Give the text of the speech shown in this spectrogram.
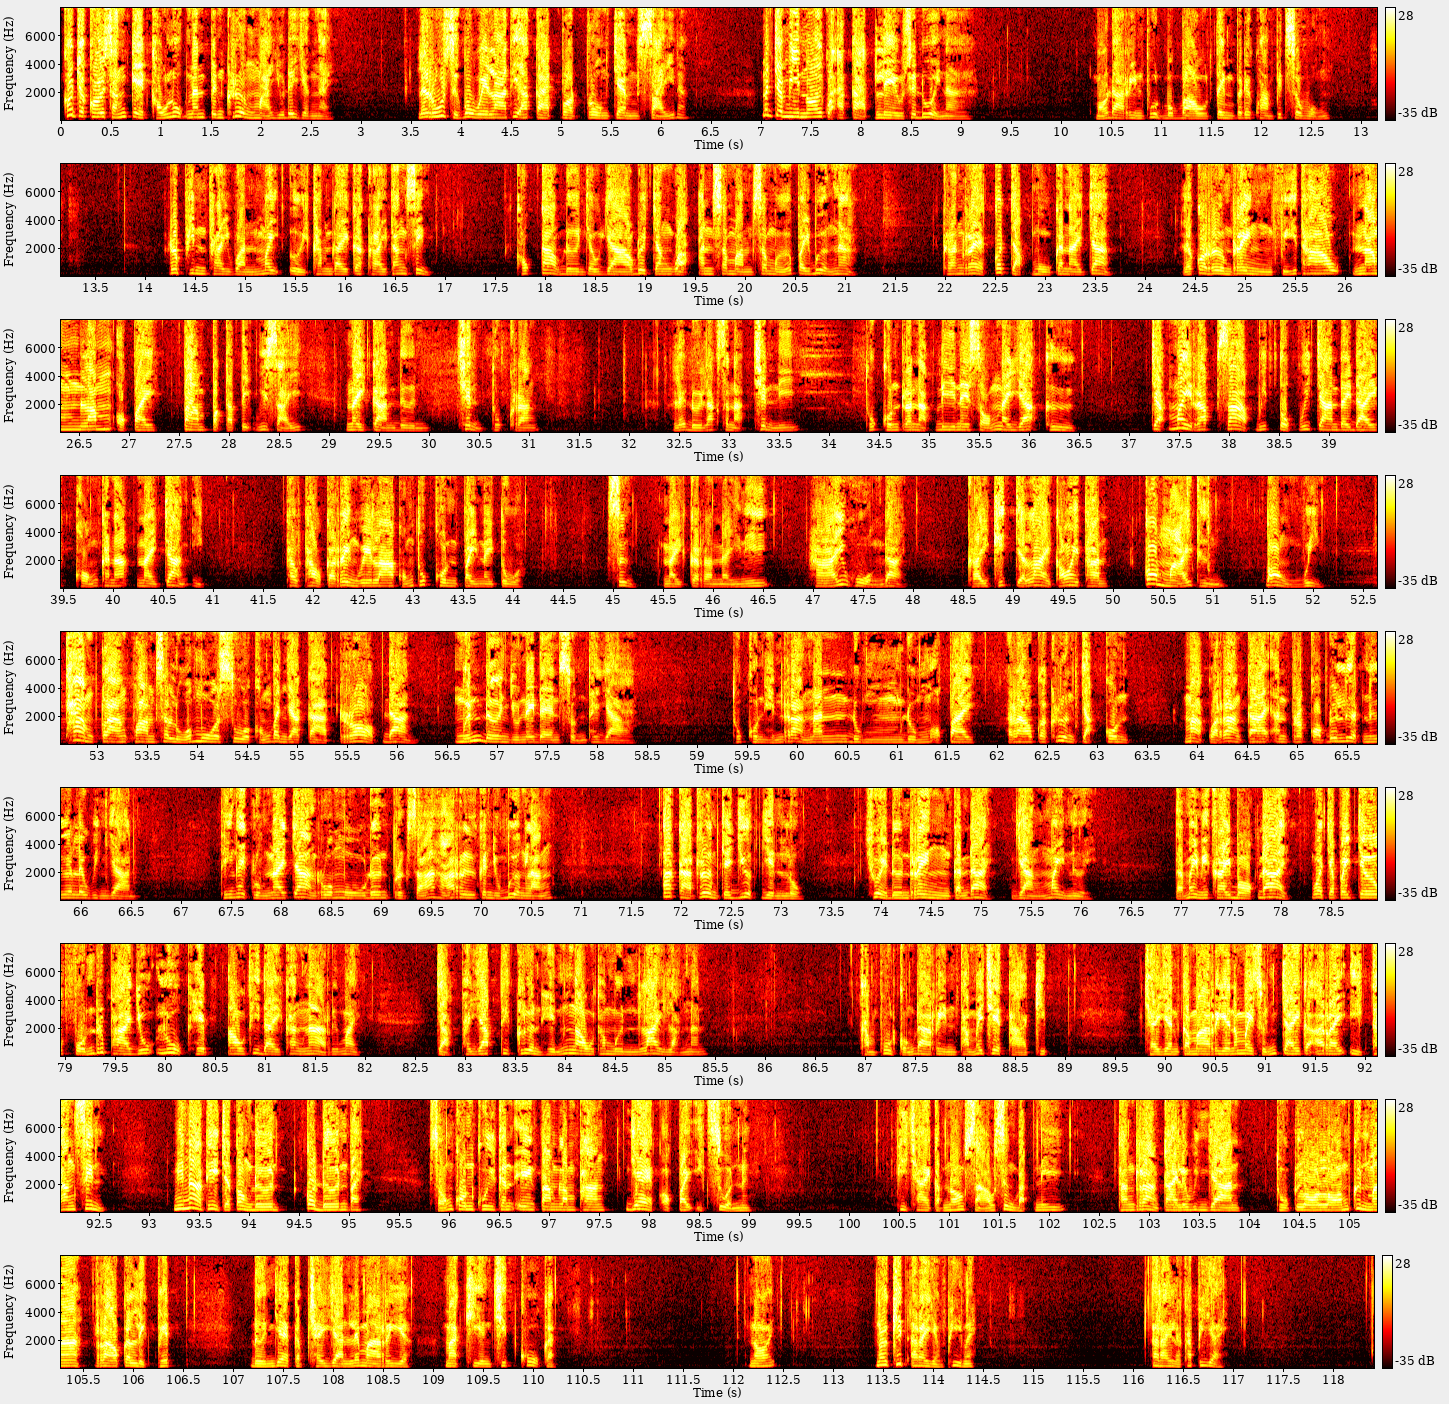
เขาจะคอยสังเกตเขาลูกนั้นเป็นเครื่องหมายอยู่ได้ยังไง และรู้สึกว่าเวลาที่อากาศปลอดโปร่งแจ่มใสนะมันจะมีน้อยกว่าอากาศเลวเสียด้วยนะหมอดารินพูดเบาๆเต็มไปด้วยความพิศวง ระพินไพรวันไม่เอ่ยคำใดกับใครทั้งสิ้น เขาก้าวเดินยาวๆ ด้วยจังหวะอันสม่ำเสมอไปเบื้องหน้า ครั้งแรกก็จับหมู่กันนายจ้าง แล้วก็เริ่มเร่งฝีเท้านำล้ำออกไปตามปกติวิสัยในการเดินเช่นทุกครั้ง และโดยลักษณะเช่นนี้ ทุกคนระหนักดีในสองนัยยะคือ จะไม่รับทราบวิตกวิจารใด ๆ ของคณะนายจ้างอีก เท่าๆกับเร่งเวลาของทุกคนไปในตัว ซึ่งในกรณีนี้ หายห่วงได้ ใครคิดจะไล่เขาให้ทัน ก็หมายถึงต้องวิ่ง ท่ามกลางความสลัวมัวซัวของบรรยากาศรอบด้าน เหมือนเดินอยู่ในแดนสนธยา ทุกคนเห็นร่างนั้นดุมดุมออกไป ราวกับเครื่องจักรกล มากกว่าร่างกายอันประกอบด้วยเลือดเนื้อและวิญญาณ ทิ้งให้กลุ่มนายจ้างรวมหมู่เดินปรึกษาหารือกันอยู่เบื้องหลัง อากาศเริ่มจะเยือกเย็นลง ช่วยเดินเร่งกันได้อย่างไม่เหนื่อย แต่ไม่มีใครบอกได้ว่าจะไปเจอฝนหรือพายุลูกเห็บเอาที่ใดข้างหน้าหรือไม่ จากพยับที่เคลื่อนเห็นเงาทะมึนไล่หลังนั้นคำพูดของดารินทำให้เชษฐาคิดชายันกมาเรียนั้นไม่สนใจกับอะไรอีกทั้งสิ้น มีหน้าที่จะต้องเดินก็เดินไป สองคนคุยกันเองตามลำพังแยกออกไปอีกส่วนหนึ่ง พี่ชายกับน้องสาวซึ่งบัดนี้ ทั้งร่างกายและวิญญาณ ถูกหล่อล้อมขึ้นมาราวกับเหล็กเพชร เดินแยกกับชายยันและมาเรียมาเคียงชิดคู่กัน น้อย น้อยคิดอะไรอย่างพี่ไหม อะไรเหรอครับพี่ใหญ่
